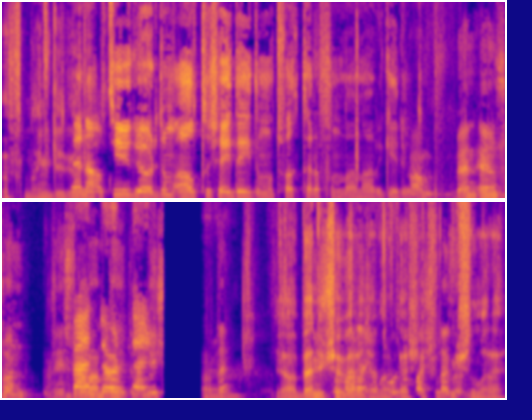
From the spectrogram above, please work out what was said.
tarafından Ben geliyordu. 6'yı gördüm. 6 şeydeydi mutfak tarafından arı geliyordu. Tamam, ben en son restorandaydım. dörtten- Beş vardı. Ya ben Üç 3'e numarayı vereceğim arkadaşlar. başında 3 gördüm. numaraya.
